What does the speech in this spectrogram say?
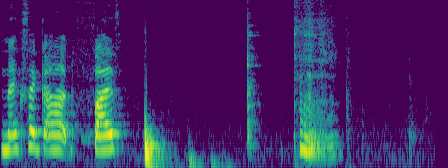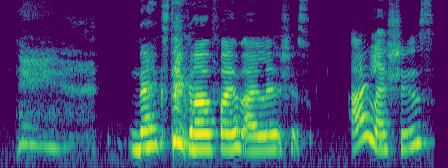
Next I got five... Next I got five eyelashes. Eyelashes?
